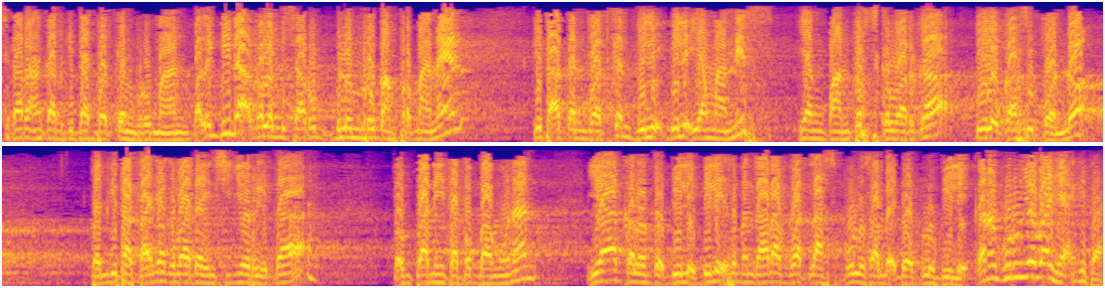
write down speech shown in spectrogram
Sekarang akan kita buatkan perumahan. Paling tidak kalau bisa belum rumah permanen, kita akan buatkan bilik-bilik yang manis, yang pantas keluarga di lokasi pondok. Dan kita tanya kepada insinyur kita, pempanita pembangunan, ya kalau untuk bilik-bilik sementara buatlah 10 sampai 20 bilik. Karena gurunya banyak kita.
